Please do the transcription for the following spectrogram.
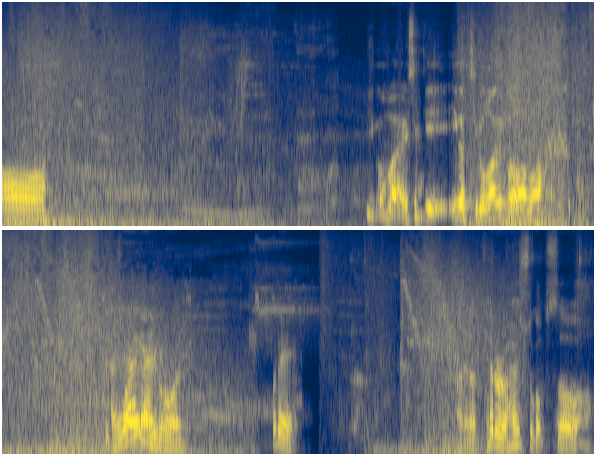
어. 이거 봐, 이 새끼. 이거 들어가는 거 봐봐. 아니야 이거. 그래. 아니 나 테러를 할 수가 없어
